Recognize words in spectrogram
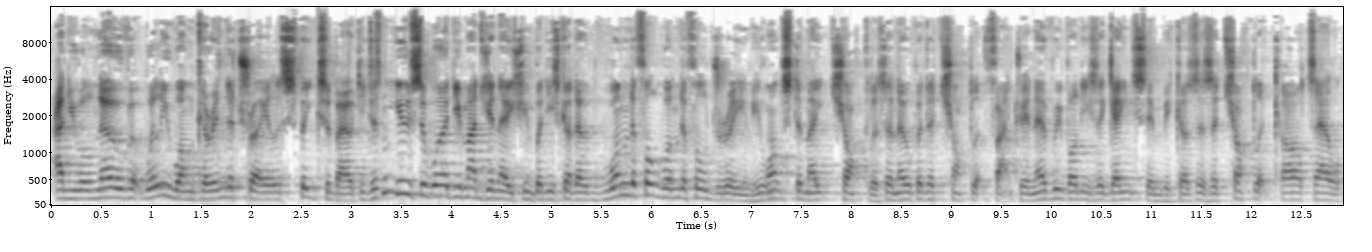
And you will know that Willy Wonka in the trailer speaks about, he doesn't use the word imagination, but he's got a wonderful, wonderful dream. He wants to make chocolate and open a chocolate factory, and everybody's against him because there's a chocolate cartel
